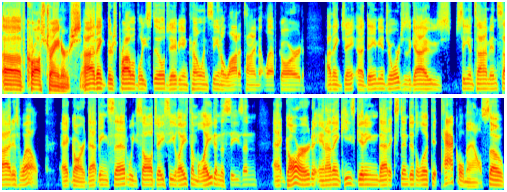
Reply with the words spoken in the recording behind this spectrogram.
of cross trainers. I think there's probably still Javion Cohen seeing a lot of time at left guard. I think J- uh, Damieon George is a guy who's seeing time inside as well at guard. That being said, we saw J.C. Latham late in the season at guard, and I think he's getting that extended look at tackle now. So,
